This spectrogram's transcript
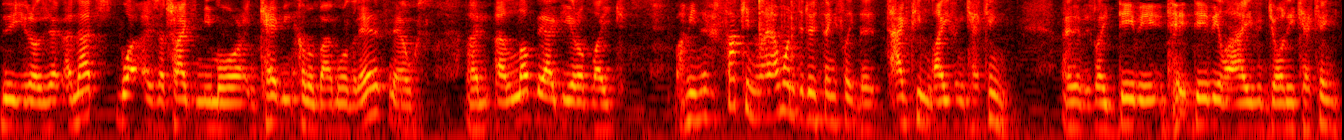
the you know, and that's what has attracted me more and kept me coming back more than anything else. And I love the idea of like, I mean, there's fucking. Like, I wanted to do things like the tag team live and kicking. And it was like Davey, D- Davey live and Johnny kicking,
